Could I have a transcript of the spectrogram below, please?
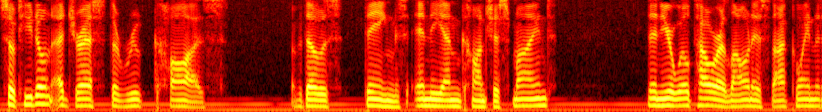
So if you don't address the root cause of those things in the unconscious mind, then your willpower alone is not going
